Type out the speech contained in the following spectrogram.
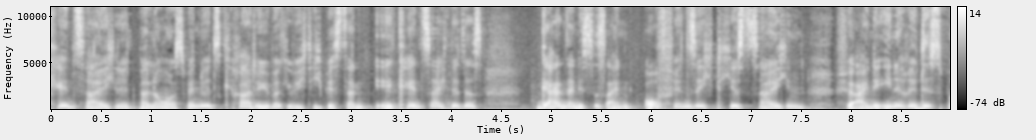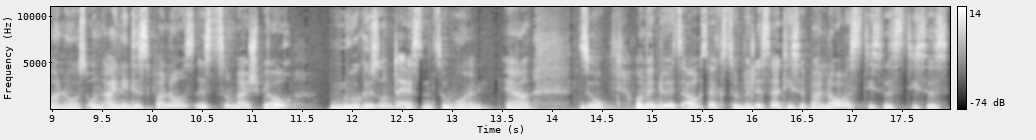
kennzeichnet Balance. Wenn du jetzt gerade übergewichtig bist, dann kennzeichnet das dann ist das ein offensichtliches Zeichen für eine innere Disbalance. Und eine Disbalance ist zum Beispiel auch nur gesund essen zu wollen, ja. So, und wenn du jetzt auch sagst zu Melissa, diese Balance, dieses, dieses,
